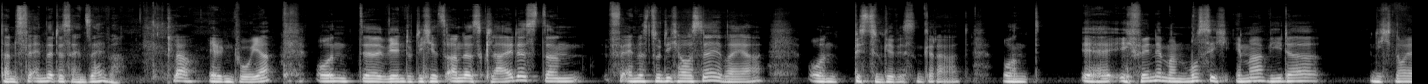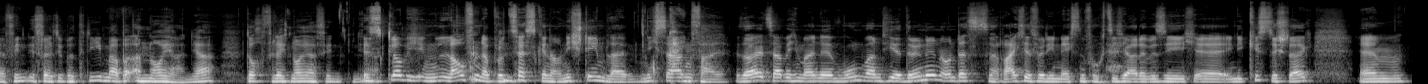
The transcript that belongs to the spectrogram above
dann verändert es einen selber. Klar. Irgendwo, ja. Und äh, wenn du dich jetzt anders kleidest, dann veränderst du dich auch selber, ja. Und bis zum gewissen Grad. Und äh, ich finde, man muss sich immer wieder nicht neu erfinden, ist vielleicht übertrieben, aber erneuern, ja. Doch, vielleicht neu erfinden. Ja. Ist, glaube ich, ein laufender Prozess, genau. Nicht stehen bleiben. Nicht Auf sagen, Fall. so, jetzt habe ich meine Wohnwand hier drinnen und das reicht jetzt für die nächsten 50 Jahre, bis ich äh, in die Kiste steige. Ähm,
